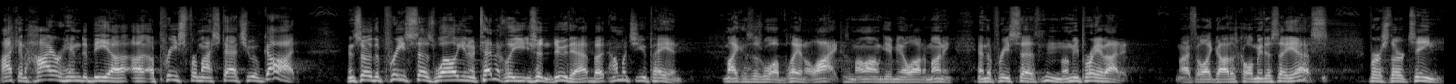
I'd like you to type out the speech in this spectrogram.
I can hire him to be a, a, a priest for my statue of God. And so the priest says, Well, you know, technically you shouldn't do that, but how much are you paying? Micah says, Well, I'm paying a lot because my mom gave me a lot of money. And the priest says, Hmm, let me pray about it. I feel like God has called me to say yes. Verse 13.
